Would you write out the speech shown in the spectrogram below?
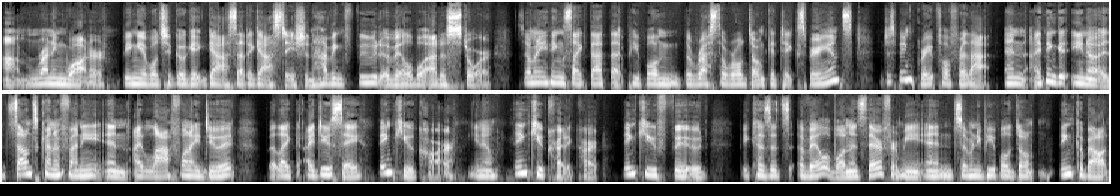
um, running water, being able to go get gas at a gas station, having food available at a store. So many things like that that people in the rest of the world don't get to experience. Just being grateful for that. And I think, you know, it sounds kind of funny and I laugh when I do it, but like I do say, thank you, car, you know, thank you, credit card, thank you, food, because it's available and it's there for me. And so many people don't think about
